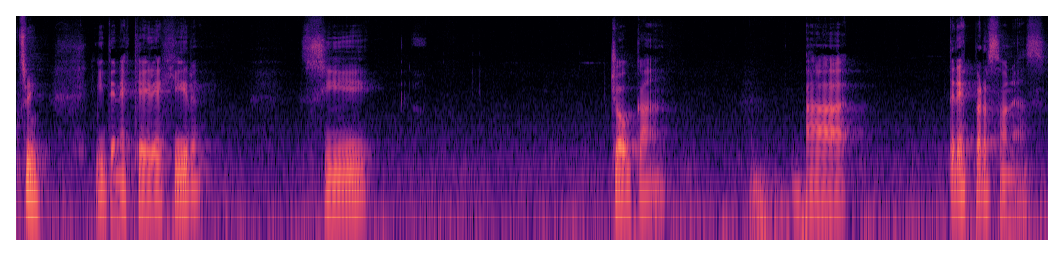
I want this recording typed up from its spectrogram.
Sí. Y tenés que elegir si choca a tres personas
